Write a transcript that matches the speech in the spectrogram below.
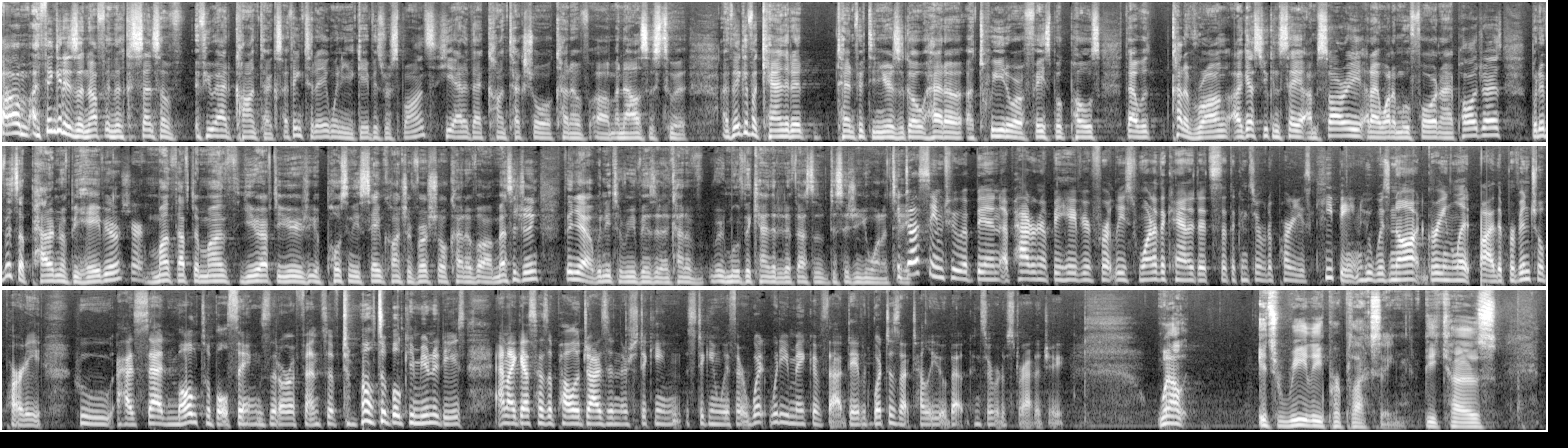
Um, I think it is enough in the sense of if you add context. I think today when he gave his response, he added that contextual kind of um, analysis to it. I think if a candidate 10, 15 years ago had a, a, tweet or a Facebook post that was kind of wrong, I guess you can say, I'm sorry and I want to move forward and I apologize. But if it's a pattern of behavior, sure. month after month, year after year, you're posting these same controversial kind of uh, messaging, then yeah, we need to revisit and kind of remove the candidate if that's the decision you want to take. It does seem to have been a pattern of behavior for at least one of the candidates that the Conservative Party is keeping, who was not greenlit by the provincial party, who has said multiple things that are offensive to multiple communities, and I guess has apologized and they're sticking sticking with her. What, what do you make of that, David? What does that tell you about Conservative strategy? Well, it's really perplexing because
